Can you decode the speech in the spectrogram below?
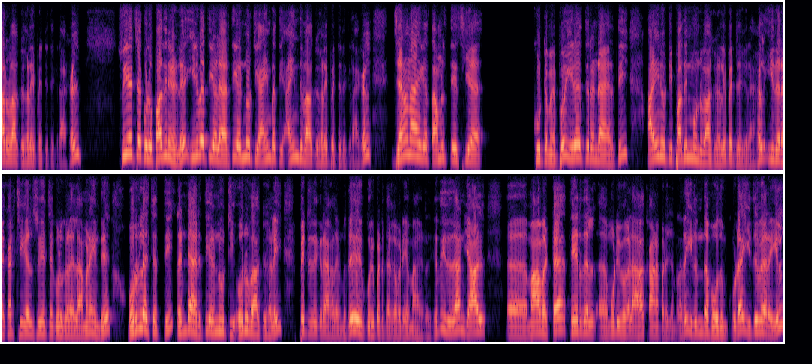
ஆறு வாக்குகளை பெற்றிருக்கிறார்கள். சுயேட்சை குழு பதினேழு இருபத்தி ஏழாயிரத்தி எண்ணூற்றி ஐம்பத்தி ஐந்து வாக்குகளை பெற்றிருக்கிறார்கள். ஜனநாயக தமிழ் தேசிய கூட்டமைப்பு இருபத்தி ரெண்டாயிரத்தி ஐநூற்றி பதிமூன்று வாக்குகளை பெற்றிருக்கிறார்கள். இதர கட்சிகள் சுயேட்சை குழுக்கள் எல்லாம் இணைந்து ஒரு லட்சத்தி ரெண்டாயிரத்தி எண்ணூற்றி ஒரு வாக்குகளை பெற்றிருக்கிறார்கள் என்பது குறிப்பிடத்தக்க விடயமாக இருக்குது. இதுதான் யாழ் மாவட்ட தேர்தல் முடிவுகளாக காணப்படுகின்றது. இருந்த போதும் கூட இதுவரையில்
